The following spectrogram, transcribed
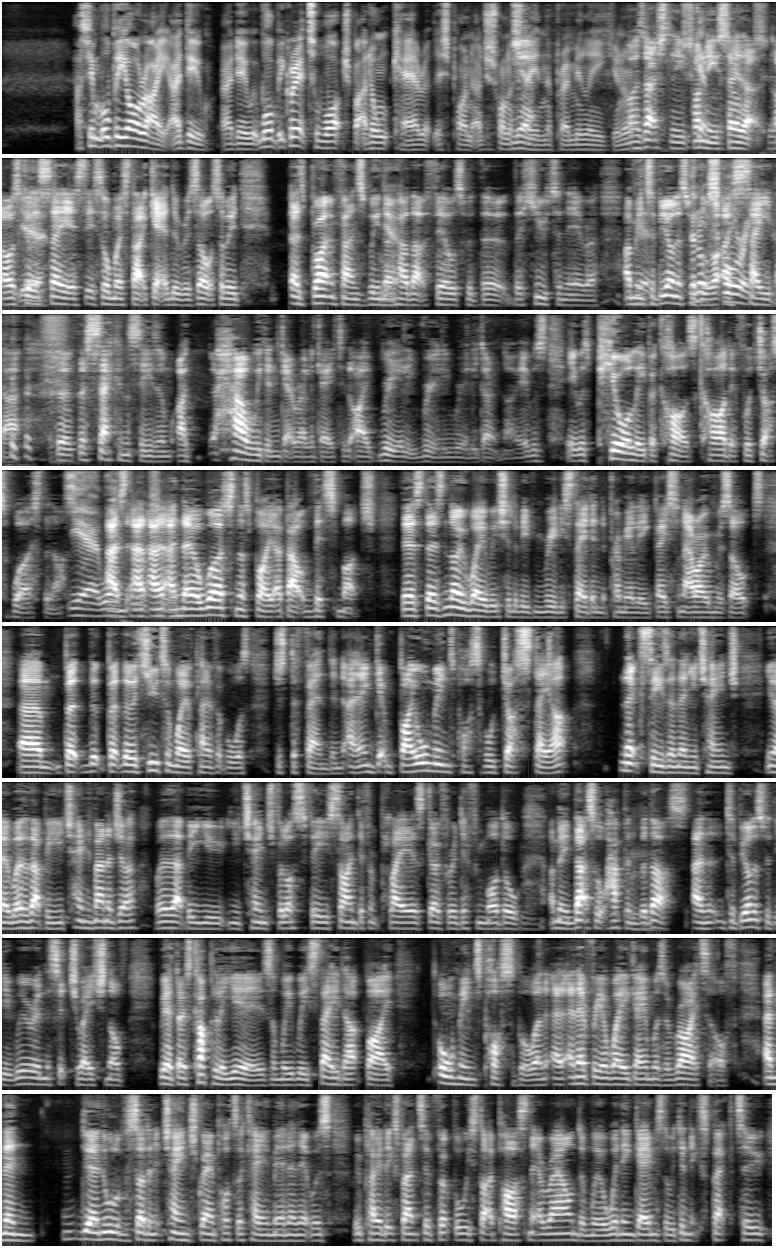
I think we'll be all right. I do. I do. It won't be great to watch, but I don't care at this point. I just want to Yeah. stay in the Premier League. You know. I was actually Just funny get you say that. results, yeah. I was going Yeah. to say it's it's almost like getting the results. I mean, as Brighton fans, we know Yeah. how that feels with the the Hughton era. I mean, Yeah. to be honest They're with you, not I say that the the second season, I, how we didn't get relegated, I really, really, really don't know. It was it was purely because Cardiff were just worse than us. Yeah, worse and, than and, us, and, and they were worse than us by about this much. There's there's no way we should have even really stayed in the Premier League based on our own results. Um, but the, but the Hughton way of playing football was just defend and, and get, by all means possible just stay up. Next season, then you change. You know whether that be you change manager, whether that be you you change philosophy, sign different players, go for a different model. Mm. I mean that's what happened with mm-hmm. us. And to be honest with you, we were in the situation of we had those couple of years and we we stayed up by all means possible, and and every away game was a write off. And then and all of a sudden it changed. Graham Potter came in, and it was we played expansive football. We started passing it around, and we were winning games that we didn't expect to.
